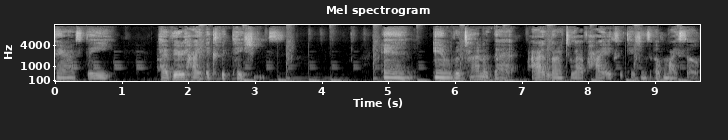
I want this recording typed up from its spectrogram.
parents, they had very high expectations. And in return of that, I learned to have high expectations of myself.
